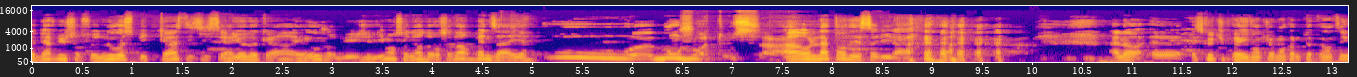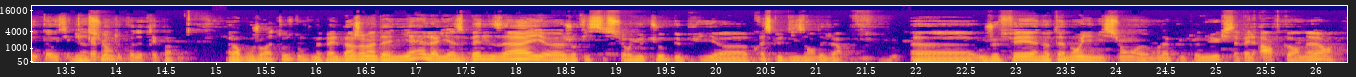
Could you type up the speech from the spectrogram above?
et bienvenue sur ce nouveau Speakcast. Ici c'est Yodoka et aujourd'hui j'ai l'immense honneur de recevoir Benzaï. Ouh, euh, bonjour à tous. Ah, on l'attendait celui-là. Alors, euh, est-ce que tu pourrais éventuellement comme te présenter au cas où c'est Bien quelqu'un ne te connaîtrait pas? Alors bonjour à tous, donc je m'appelle Benjamin Daniel, alias Benzaï, euh, j'officie sur YouTube depuis euh, presque 10 ans déjà, euh, où je fais notamment une émission, bon, la plus connue, qui s'appelle Hard Corner,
